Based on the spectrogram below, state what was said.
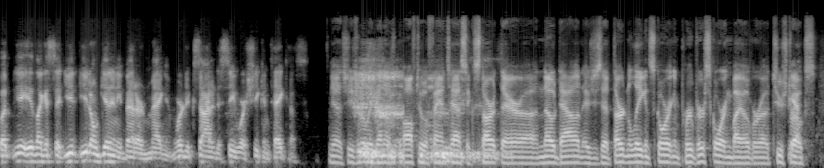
but like I said, you you don't get any better than Megan. We're excited to see where she can take us. Yeah, she's really been off to a fantastic start there, uh, no doubt. As you said, third in the league in scoring, improved her scoring by over uh, two strokes yeah.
